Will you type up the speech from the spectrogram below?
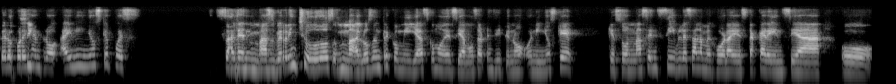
pero por ejemplo, hay niños que pues salen más berrinchudos, malos entre comillas, como decíamos al principio, ¿no? O niños que, que son más sensibles a lo mejor a esta carencia o,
